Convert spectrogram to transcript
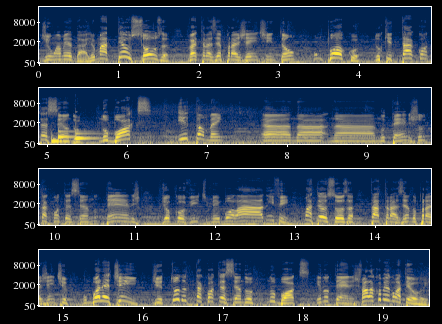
de uma medalha. O Matheus Souza vai trazer pra gente então um pouco do que está acontecendo no boxe e também uh, na, na, no tênis, tudo que está acontecendo no tênis, Djokovic meio bolado, enfim. Matheus Souza está trazendo pra gente um boletim de tudo que está acontecendo no boxe e no tênis. Fala comigo, Matheus.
